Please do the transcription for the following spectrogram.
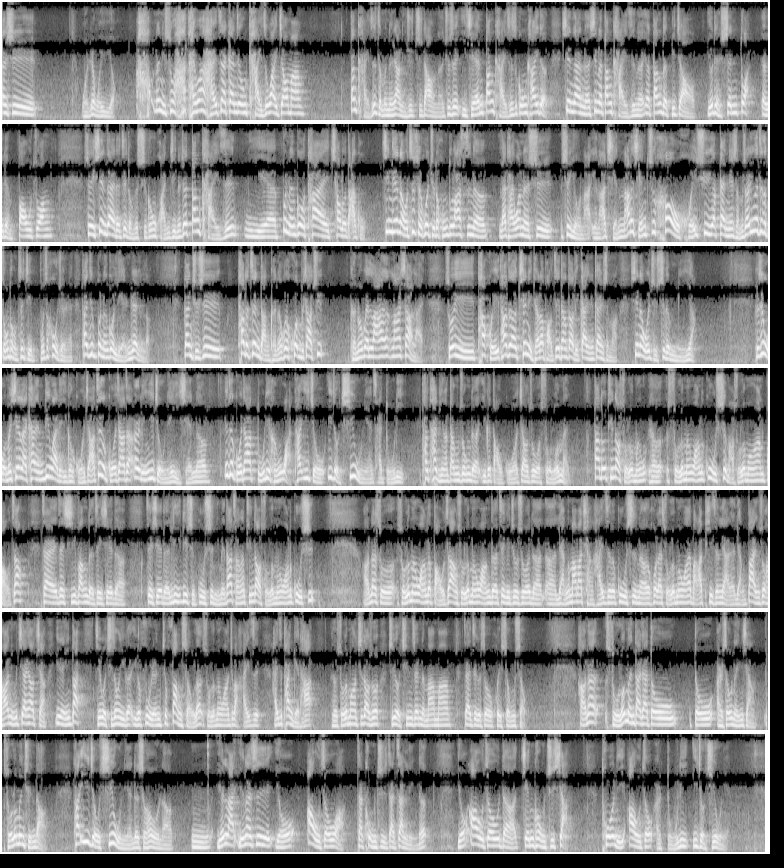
但是，我认为有。好，那你说啊，台湾还在干这种凯子外交吗？当凯子怎么能让你去知道呢？就是以前当凯子是公开的，现在呢，现在当凯子呢，要当的比较有点身段，要有点包装。所以现在的这种的时空环境呢，就当凯子也不能够太敲锣打鼓。今天呢，我之所以会觉得洪都拉斯呢来台湾呢是是有拿有拿钱，拿了钱之后回去要干点什么事儿？因为这个总统自己不是候选人，他已经不能够连任了，但只是他的政党可能会混不下去，可能会拉拉下来，所以他回他的千里迢迢跑这趟到底干干什么？现在为止是个谜呀。可是我们先来看另外的一个国家，这个国家在二零一九年以前呢。因为这个国家独立很晚，它一九一九七五年才独立。它太平洋当中的一个岛国叫做所罗门，大家都听到所罗门呃所罗门王的故事嘛，所罗门王的宝藏，在在西方的这些的这些的历历史故事里面，大家常常听到所罗门王的故事。啊，那所所罗门王的宝藏，所罗门王的这个就是说的，呃，两个妈妈抢孩子的故事呢。后来所罗门王要把它劈成两两半，说好，你们既然要抢，一人一半。结果其中一个一个妇人就放手了，所罗门王就把孩子孩子判给他。所罗门王知道说，只有亲生的妈妈在这个时候会松手。好，那所罗门大家都都耳熟能详，所罗门群岛，他一九七五年的时候呢，嗯，原来原来是由。澳洲啊，在控制、在占领的，由澳洲的监控之下脱离澳洲而独立。一九七五年，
